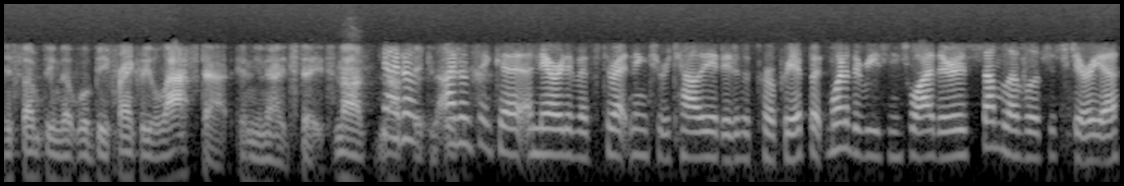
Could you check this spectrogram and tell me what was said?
is something that will be frankly laughed at in the United States. Not yeah, not I don't I don't think a, a narrative of threatening to retaliate is appropriate. But one of the reasons why there is some level of hysteria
